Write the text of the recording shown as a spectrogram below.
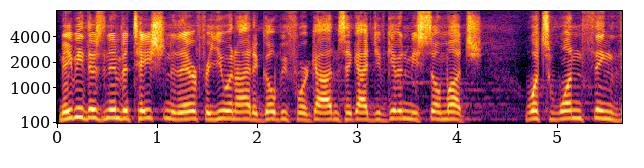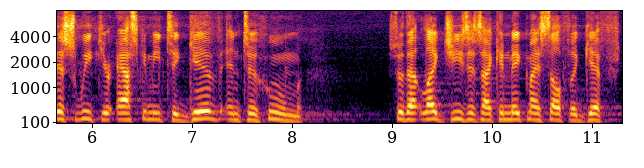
Maybe there's an invitation there for you and I to go before God and say, God, you've given me so much. What's one thing this week you're asking me to give and to whom? So that, like Jesus, I can make myself a gift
